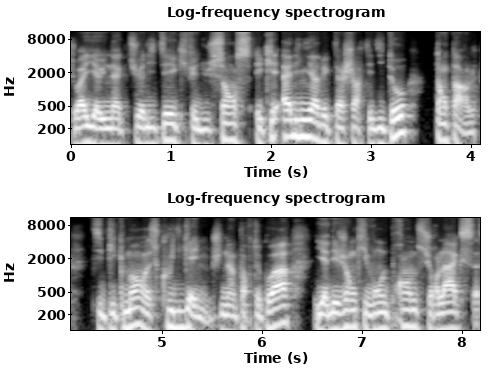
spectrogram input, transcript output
Tu vois, il y a une actualité qui fait du sens et qui est alignée avec ta charte édito, t'en parles. Typiquement, Squid Game, je n'importe quoi. Il y a des gens qui vont le prendre sur l'axe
